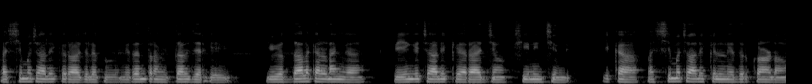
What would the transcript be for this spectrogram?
పశ్చిమ చాళుక్య రాజులకు నిరంతరం యుద్ధాలు జరిగేవి. ఈ యుద్ధాల కారణంగా వేంగి చాళుక్య రాజ్యం క్షీణించింది. ఇక పశ్చిమ చాళుక్యులను ఎదుర్కొనడం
